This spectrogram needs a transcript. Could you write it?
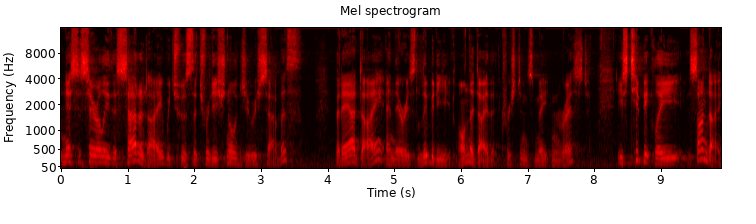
necessarily the Saturday, which was the traditional Jewish Sabbath, but our day, and there is liberty on the day that Christians meet and rest, is typically Sunday,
